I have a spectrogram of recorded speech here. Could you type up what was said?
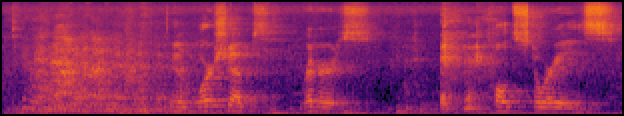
who worshipped rivers, told stories,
